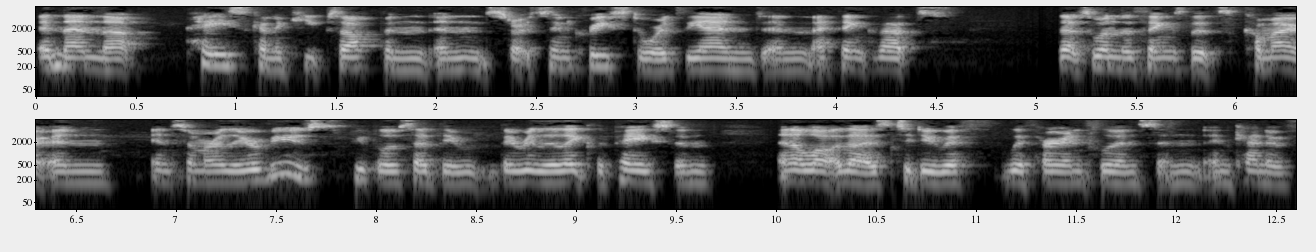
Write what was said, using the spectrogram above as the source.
and then that pace kind of keeps up and, and starts to increase towards the end. And I think that's that's one of the things that's come out in in some early reviews. People have said they they really like the pace, and and a lot of that is to do with with her influence and and kind of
